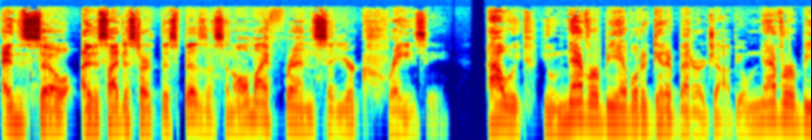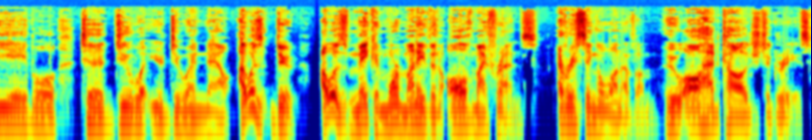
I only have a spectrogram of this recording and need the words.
and so I decided to start this business, and all my friends said, You're crazy. How you'll never be able to get a better job. You'll never be able to do what you're doing now. I was, dude, I was making more money than all of my friends, every single one of them, who all had college degrees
